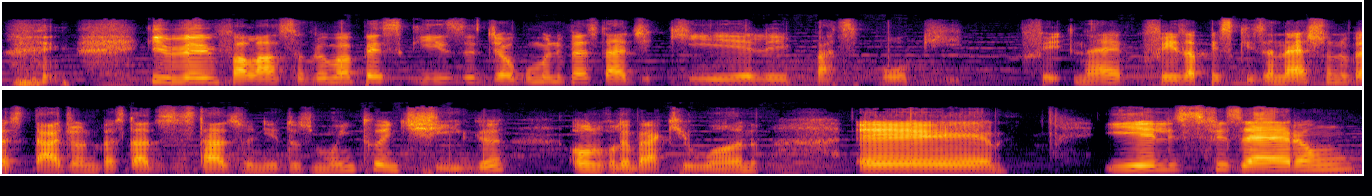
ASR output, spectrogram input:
que veio falar sobre uma pesquisa de alguma universidade que ele participou, que né, fez a pesquisa nesta universidade, uma universidade dos Estados Unidos muito antiga, ou não vou lembrar aqui o ano, é, e eles fizeram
